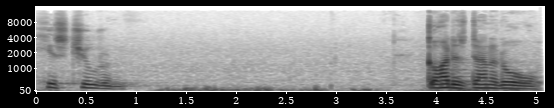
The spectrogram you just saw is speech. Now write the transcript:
His children. God has done it all.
